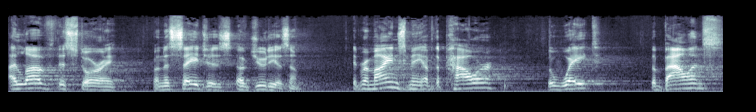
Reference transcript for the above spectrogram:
I love this story from the sages of Judaism. It reminds me of the power, the weight, the balance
